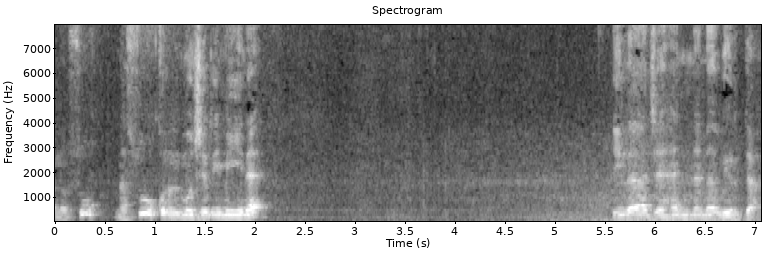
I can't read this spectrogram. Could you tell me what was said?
ono na suku l-muđrimine ila džehenneme virda.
